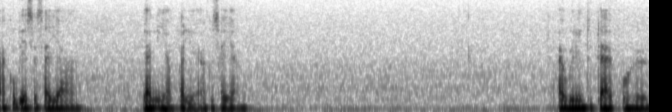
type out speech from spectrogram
aku biasa sayang. Yang ni yang paling aku sayang I'm willing to die for her.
